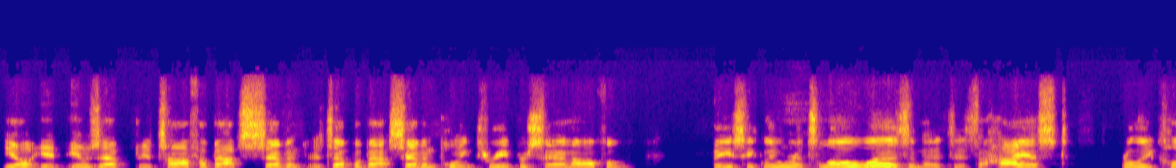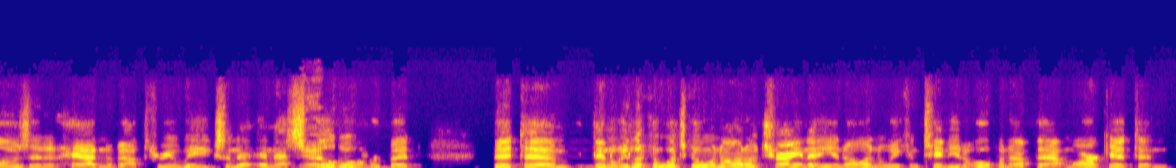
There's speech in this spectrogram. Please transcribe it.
you know, it, it was up, it's off about seven, it's up about 7.3% off of basically where its low was. And it's, it's the highest really close that it had in about three weeks. And that, and that Yeah. spilled over. But, but um, then we look at what's going on with China, you know, and we continue to open up that market. And,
